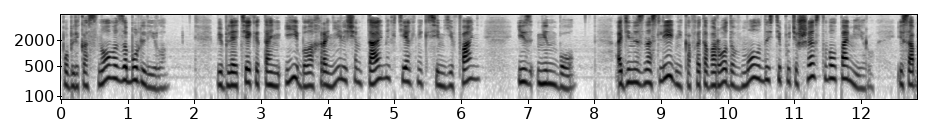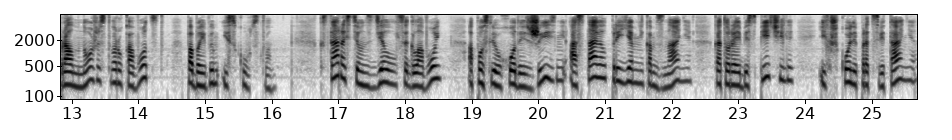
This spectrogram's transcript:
Публика снова забурлила. Библиотека Тань-И была хранилищем тайных техник семьи Фань из Нинбо. Один из наследников этого рода в молодости путешествовал по миру и собрал множество руководств по боевым искусствам. К старости он сделался главой, а после ухода из жизни оставил преемникам знания, которые обеспечили их школе процветания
